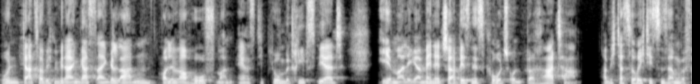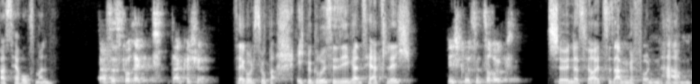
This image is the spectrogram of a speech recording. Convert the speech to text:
Und dazu habe ich mir wieder einen Gast eingeladen, Oliver Hofmann. Er ist Diplom-Betriebswirt, ehemaliger Manager, Business Coach und Berater. Habe ich das so richtig zusammengefasst, Herr Hofmann? Das ist korrekt. Dankeschön. Sehr gut, super. Ich begrüße Sie ganz herzlich. Ich grüße zurück. Schön, dass wir heute zusammengefunden haben.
